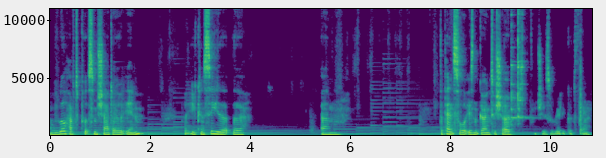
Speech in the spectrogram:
And we will have to put some shadow in, but you can see that the um, the pencil isn't going to show, which is a really good thing.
